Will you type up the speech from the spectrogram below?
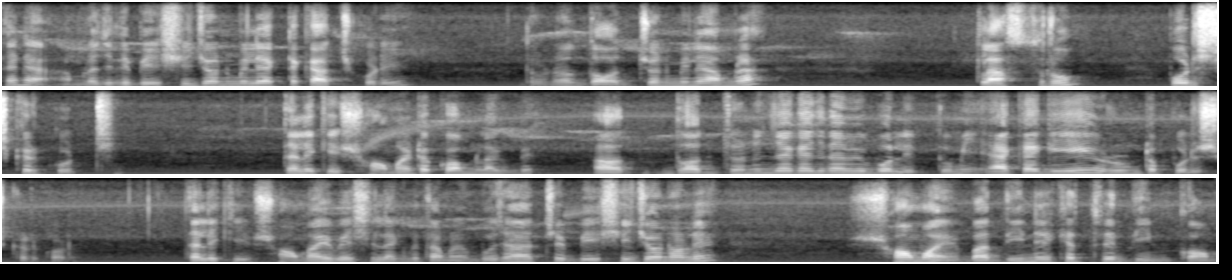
তাই না? আমরা যদি বেশি জন মিলে একটা কাজ করি, ধরুন দশজন মিলে আমরা ক্লাসরুম পরিষ্কার করছি, তাহলে কি সময়টা কম লাগবে? আর দশজনের জায়গায় যদি আমি বলি, তুমি একা গিয়ে রুমটা পরিষ্কার করো, তাহলে কি সময় বেশি লাগবে? তার মানে বোঝা যাচ্ছে বেশি জন হলে সময় বা দিনের ক্ষেত্রে দিন কম।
